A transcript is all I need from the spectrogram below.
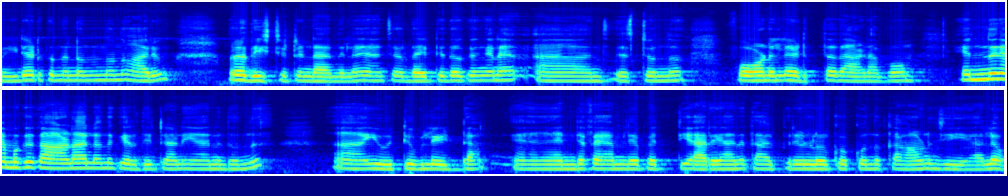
വീഡിയോ എടുക്കുന്നുണ്ടെന്നൊന്നും ആരും പ്രതീക്ഷിച്ചിട്ടുണ്ടായിരുന്നില്ല. ഞാൻ ചെറുതായിട്ട് ഇതൊക്കെ ഇങ്ങനെ ജസ്റ്റ് ഒന്ന് ഫോണിൽ എടുത്തതാണ്. അപ്പം എന്നും നമുക്ക് കാണാമല്ലോ എന്ന് കരുതിയിട്ടാണ് ഞാനിതൊന്ന് യൂട്യൂബിൽ ഇടാം. എന്റെ ഫാമിലിയെ പറ്റി അറിയാൻ താല്പര്യമുള്ളവർക്കൊക്കെ ഒന്ന് കാണും ചെയ്യാമല്ലോ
